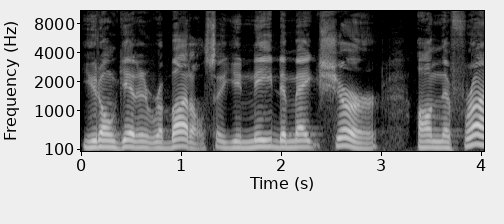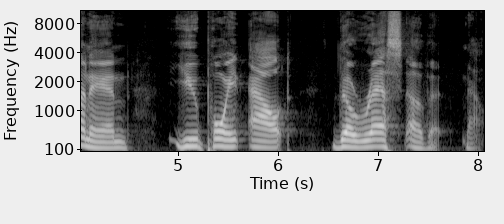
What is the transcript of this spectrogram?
You don't get a rebuttal. So you need to make sure on the front end you point out the rest of it. Now,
